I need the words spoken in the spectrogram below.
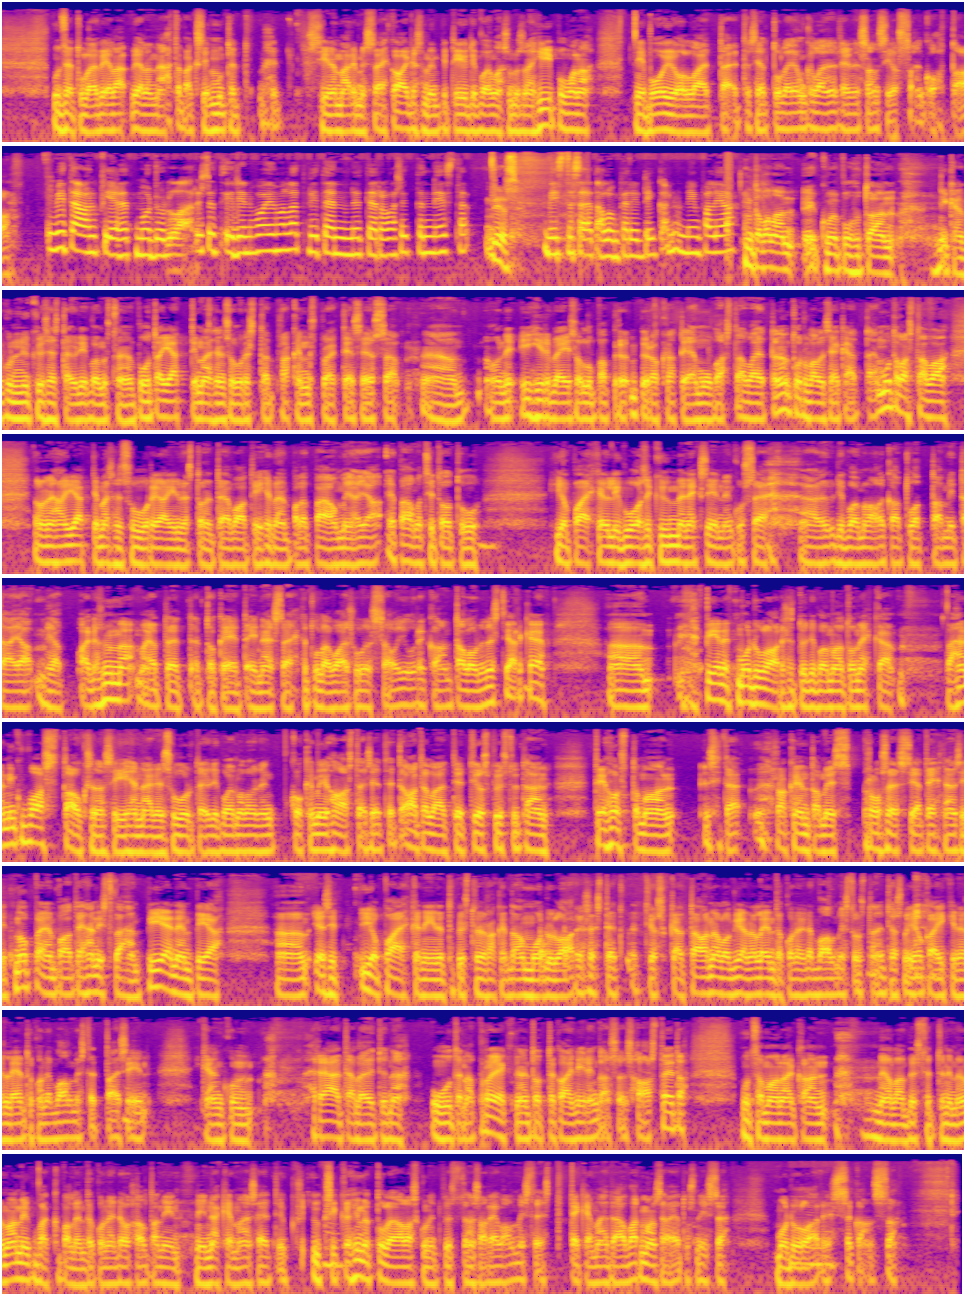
Mutta se tulee vielä, vielä nähtäväksi, mutta et, et siinä määrin, missä ehkä aikaisemmin piti ydinvoimaa hiipuvana, niin voi olla, että, että sieltä tulee jonkinlainen renesanssi jossain kohtaa mitä on pienet modulaariset ydinvoimalat? Miten ne eroaa sitten niistä, yes. mistä sä et alun perin digannut niin paljon? No, tavallaan kun me puhutaan ikään kuin nykyisestä ydinvoimasta, niin puhutaan jättimäisen suurista rakennusprojekteista, jossa on hirveän iso lupabyrokratia ja muu vastaavaa, jotta ne on turvallisia käyttää ja muuta vastaavaa, jolloin ne ihan jättimäisen suuria investointeja vaatii hirveän paljon pääomia ja, ja pääomat sitoutuu mm jopa ehkä yli vuosikymmeneksi ennen kuin se ydinvoimala alkaa tuottaa mitään. Ja, ja aikaisemmin mä, mä ajattelin, että, että okei, että ei näissä ehkä tulevaisuudessa ole juurikaan taloudellisesti järkeä. Pienet modulaariset ydinvoimalat on ehkä vähän niin kuin vastauksena siihen näiden suurten ydinvoimaloiden kokemiin haasteisiin. Että, että ajatellaan, että, että jos pystytään tehostamaan sitä rakentamisprosessia, tehdään siitä nopeampaa, tehdään niistä vähän pienempiä, ja sitten jopa ehkä niin, että pystyy rakentamaan modulaarisesti. Et, et jos käyttää analogiana lentokoneiden valmistusta, niin jos me joka ikinen lentokone valmistettaisiin ikään kuin räätälöitynä uutena projektina, niin totta kai niiden kanssa olisi haasteita, mutta samaan aikaan me ollaan pystytty nimenomaan niin vaikkapa lentokoneiden osalta niin, niin näkemään se, että yksikköhinnat tulee alas, kun niitä pystytään sarjavalmisteisesti tekemään. Tämä on varmaan se ajatus niissä modulaarisissa kanssa.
